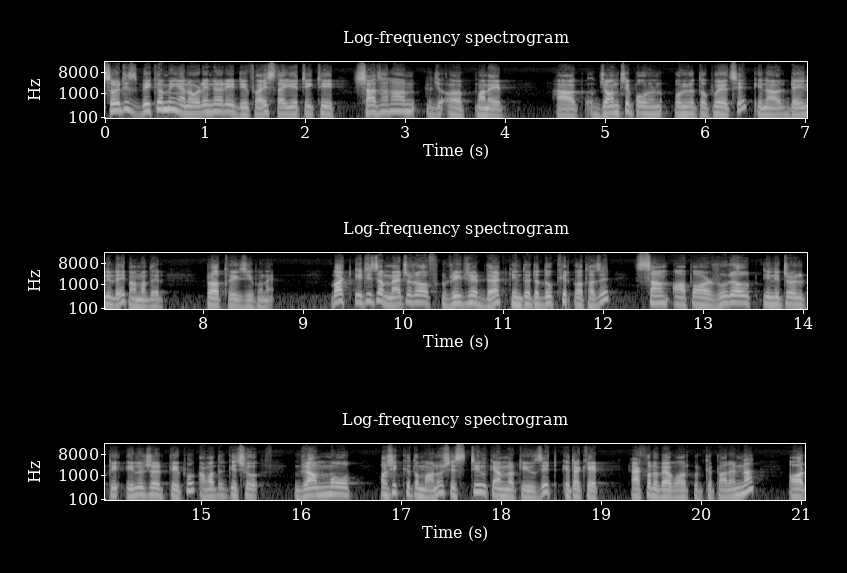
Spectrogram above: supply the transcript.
So it is becoming an ordinary device তাই এটি একটি সাধারণ মানে যন্ত্রে পরিণত হয়েছে ইন আওয়ার ডেইলি লাইফ আমাদের প্রাথমিক জীবনে। But it is a matter of regret that কিন্তু এটা দুঃখের কথা যে some of our rural illiteral illiterate people আমাদের কিছু গ্রাম্য অশিক্ষিত মানুষ still can not use it এটাকে এখনও ব্যবহার করতে পারেন না or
